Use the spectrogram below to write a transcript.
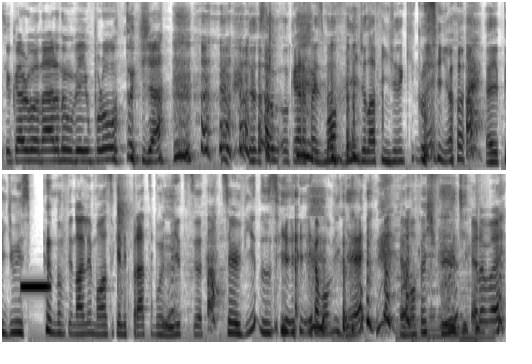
Se o carbonara não veio pronto já. Sou, o cara faz mó vídeo lá fingindo que cozinhou, aí pediu um no final ele mostra aquele prato bonito servidos e, e é mó migué, é mó fast food. O cara vai...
